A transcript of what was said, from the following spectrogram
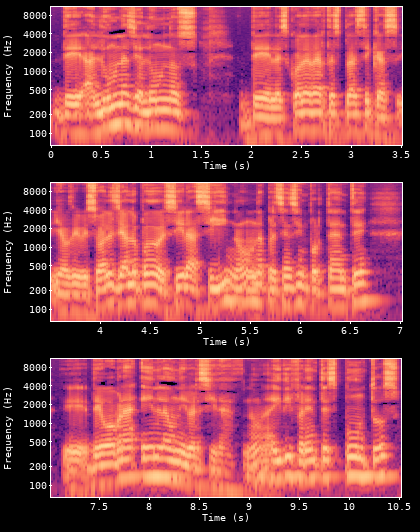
de alumnas y alumnos de la Escuela de Artes Plásticas y Audiovisuales, ya lo puedo decir así, ¿no? Una presencia importante de obra en la universidad, ¿no? Hay diferentes puntos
